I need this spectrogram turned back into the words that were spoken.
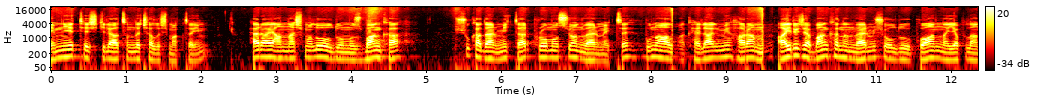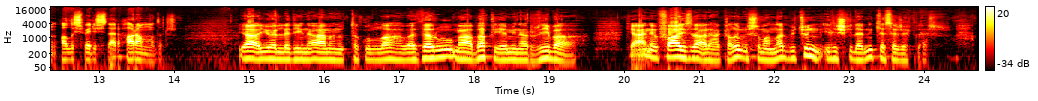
Emniyet teşkilatında çalışmaktayım. Her ay anlaşmalı olduğumuz banka şu kadar miktar promosyon vermekte. Bunu almak helal mi, haram mı? Ayrıca bankanın vermiş olduğu puanla yapılan alışverişler haram mıdır? Ya eyyühellezine amenu ittakullah ve zeru ma bakiye miner riba. Yani faizle alakalı Müslümanlar bütün ilişkilerini kesecekler.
